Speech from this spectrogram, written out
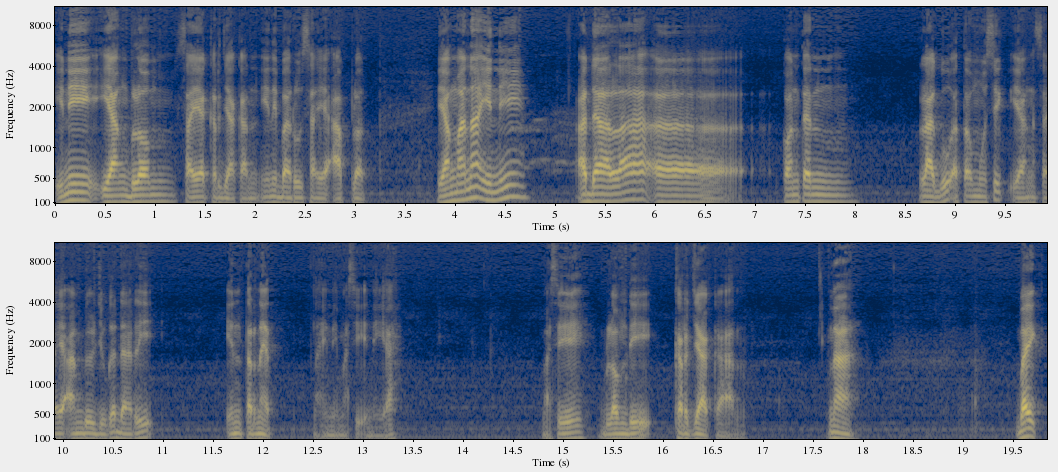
Ini yang belum saya kerjakan, ini baru saya upload. Yang mana ini adalah uh, konten lagu atau musik yang saya ambil juga dari internet. Nah ini masih ini ya, masih belum dikerjakan. Nah, baik,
